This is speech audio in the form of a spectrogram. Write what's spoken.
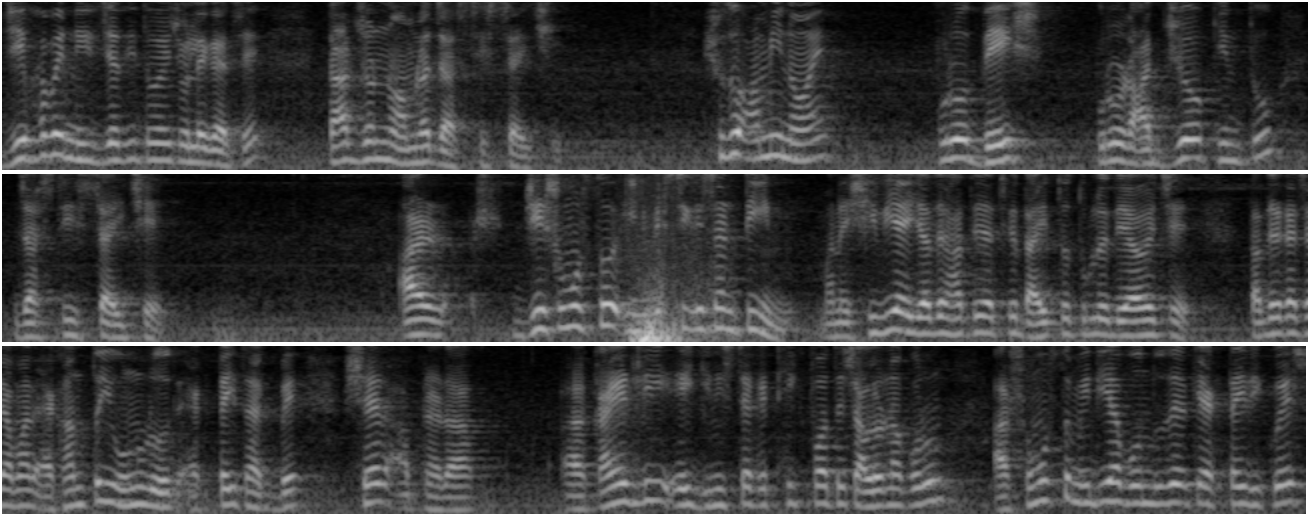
যেভাবে নির্যাতিত হয়ে চলে গেছে, তার জন্য আমরা জাস্টিস চাইছি। শুধু আমি নয়, পুরো দেশ, পুরো রাজ্য কিন্তু জাস্টিস চাইছে। আর যে সমস্ত ইনভেস্টিগেশন টিম মানে সিবিআই যাদের হাতে আজকে দায়িত্ব তুলে দেওয়া হয়েছে, তাদের কাছে আমার একান্তই অনুরোধ একটাই থাকবে স্যার আপনারা কাইন্ডলি এই জিনিসটাকে ঠিক পথে চালনা করুন। আর সমস্ত মিডিয়া বন্ধুদেরকে একটাই রিকোয়েস্ট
